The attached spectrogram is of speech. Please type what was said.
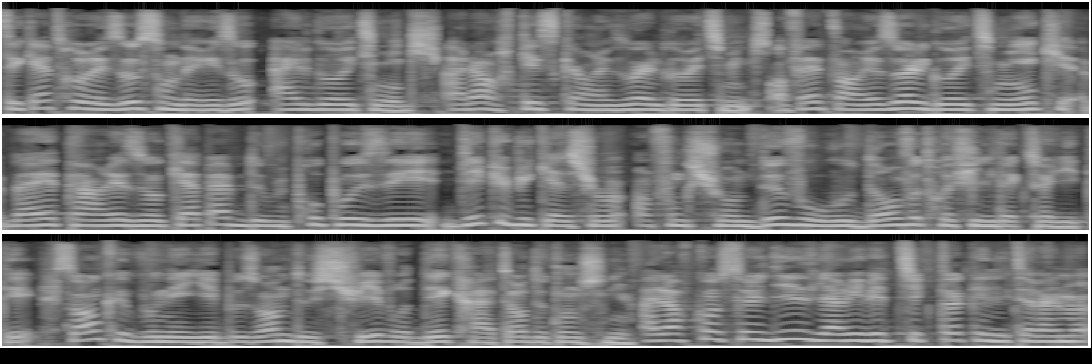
Ces quatre réseaux sont des réseaux algorithmiques. Alors, qu'est-ce qu'un réseau algorithmique? En fait, un réseau algorithmique va être un réseau capable de vous proposer des publications en fonction de vos goûts dans votre fil d'actualité, sans que vous n'ayez besoin de suivre des créateurs de contenu. Alors qu'on se le dise, l'arrivée de TikTok a littéralement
